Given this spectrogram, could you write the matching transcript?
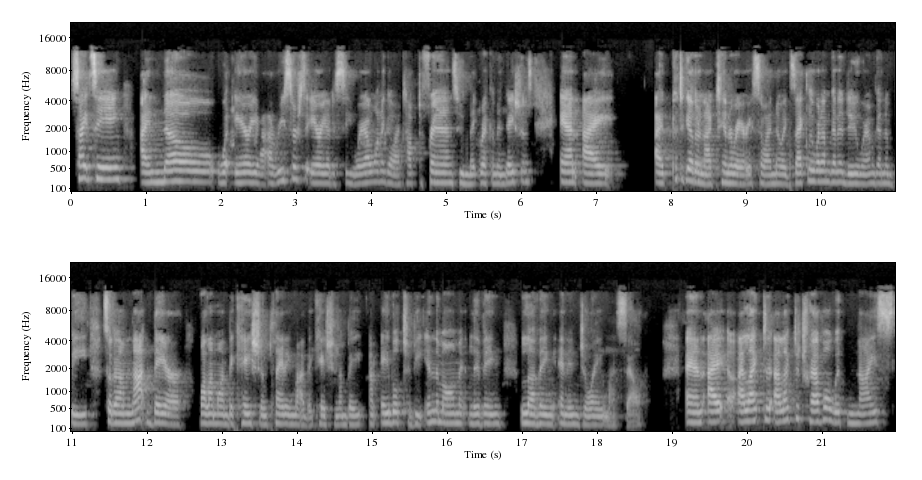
sightseeing, I know what area, I research the area to see where I want to go. I talk to friends who make recommendations and I I put together an itinerary so I know exactly what I'm going to do, where I'm going to be, so that I'm not there while I'm on vacation planning my vacation. I'm, be, I'm able to be in the moment, living, loving, and enjoying myself and I I like to I like to travel with nice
